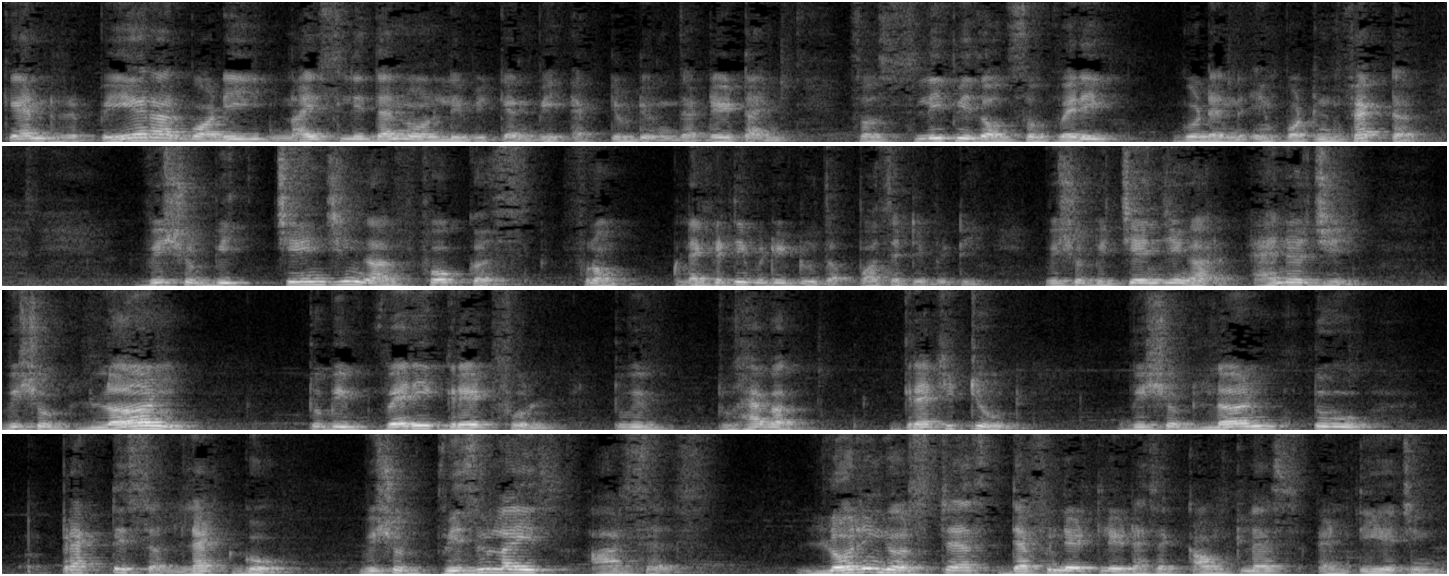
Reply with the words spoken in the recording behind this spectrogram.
can repair our body nicely, then only we can be active during the daytime. So sleep is also very good and important factor. We should be changing our focus from negativity to the positivity. We should be changing our energy. We should learn to be very grateful, to be, to have a gratitude. We should learn to practice a let go. We should visualize ourselves. Lowering your stress definitely it has a countless anti-aging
